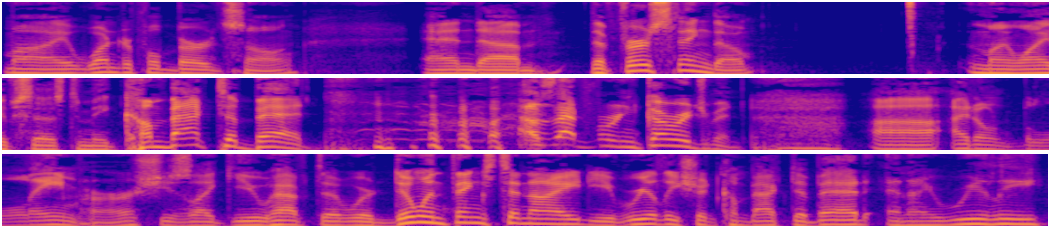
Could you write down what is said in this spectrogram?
my wonderful bird song. And um, the first thing though, my wife says to me, "Come back to bed." How's that for encouragement? Uh, I don't blame her. She's like, "You have to. We're doing things tonight. You really should come back to bed." And I really,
